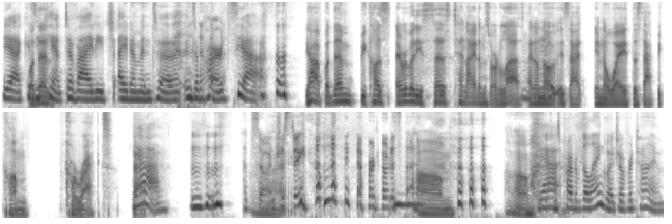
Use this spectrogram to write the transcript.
Yeah, because you then- can't divide each item into into parts. Yeah. Yeah, but then because everybody says 10 items or less, I don't know, Mm-hmm. is that in a way, does that become correct? That, yeah. Mm-hmm. That's so Right. interesting. I never noticed that. Um, um, Yeah. It's part of the language over time.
